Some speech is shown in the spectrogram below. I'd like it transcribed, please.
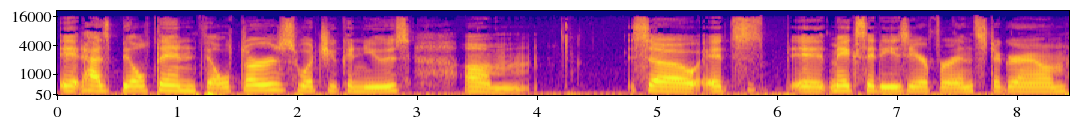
it has built-in filters which you can use. Um so it's it makes it easier for Instagram.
